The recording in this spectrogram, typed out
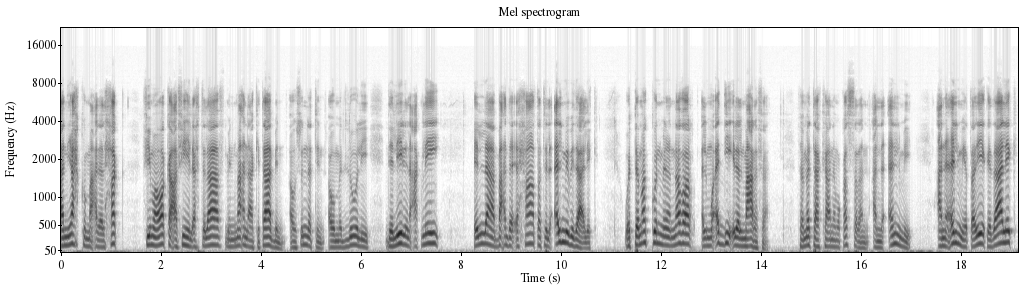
أن يحكم على الحق فيما وقع فيه الاختلاف من معنى كتاب أو سنة أو مدلول دليل عقلي إلا بعد إحاطة العلم بذلك والتمكن من النظر المؤدي إلى المعرفة. فمتى كان مقصرا عن علم عن علم طريق ذلك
